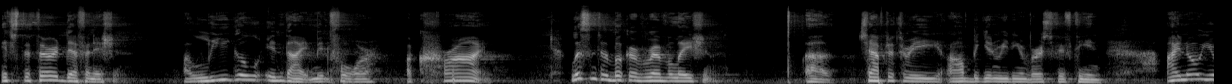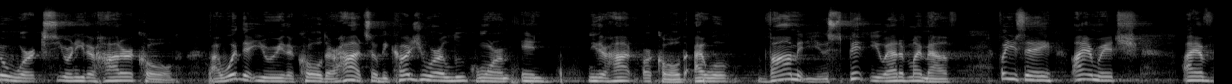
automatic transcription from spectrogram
It's the third definition a legal indictment for a crime. Listen to the book of Revelation, uh, chapter 3. I'll begin reading in verse 15. I know your works, you are neither hot or cold. I would that you were either cold or hot. So, because you are lukewarm and neither hot or cold, I will vomit you, spit you out of my mouth. For you say, I am rich, I have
